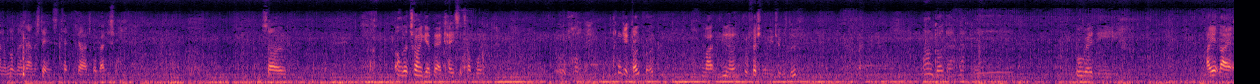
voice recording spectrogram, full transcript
And I'm not going down the stairs. Technically I have to go back this way. So I'm going to try and get a better case at some point. I can get GoPro, like, you know, professional YouTubers do. Oh, I'm goddamn knackered already. I ate like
